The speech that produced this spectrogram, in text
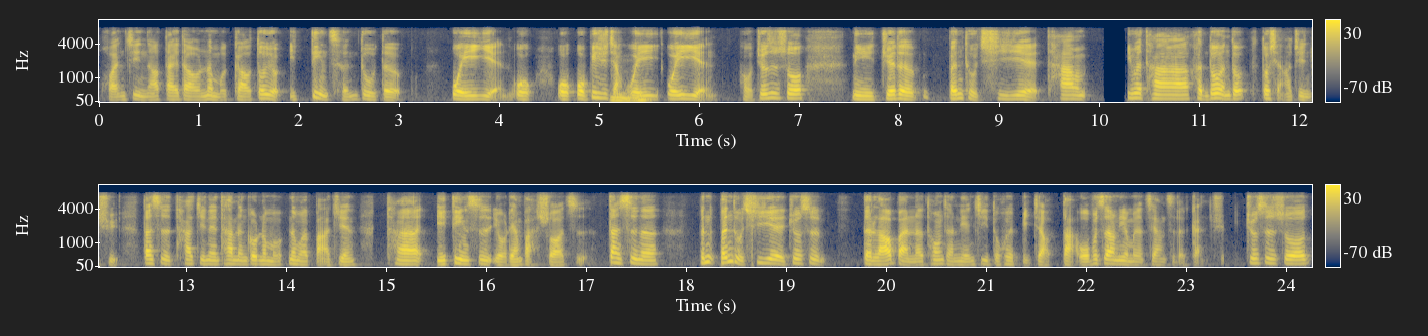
环境，然后待到那么高，都有一定程度的威严。我我我必须讲威威严。哦，就是说，你觉得本土企业它因为他很多人都都想要进去，但是他今天他能够那么那么拔尖，他一定是有两把刷子。但是呢，本本土企业就是的老板呢，通常年纪都会比较大。我不知道你有没有这样子的感觉，就是说，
